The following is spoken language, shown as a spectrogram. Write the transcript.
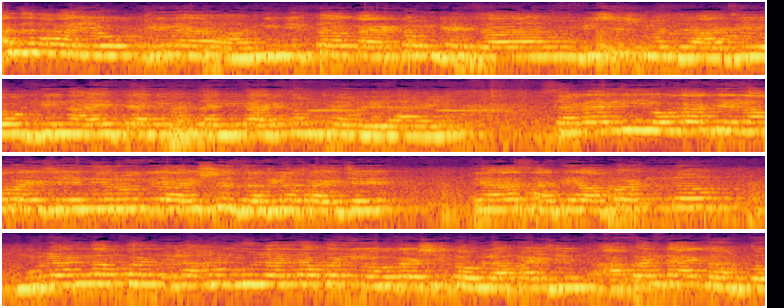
आज हा योग दिना निमित्त कार्यक्रम घ्यायचा. विशेष म्हणजे आज योग दिन आहे त्या निमित्ताने कार्यक्रम ठेवलेला आहे. सगळ्यांनी योगा केला पाहिजे निरोगी आयुष्य जगलं पाहिजे. त्यासाठी आपण मुलांना पण लहान मुलांना पण योगा शिकवला पाहिजे. आपण काय करतो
